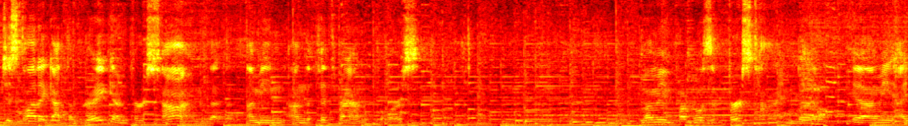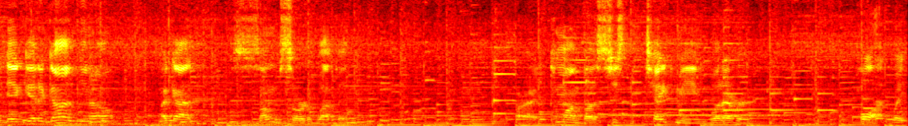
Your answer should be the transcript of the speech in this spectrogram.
I'm just glad I got the ray gun first time. That, I mean, on the fifth round, of course. I mean, probably wasn't first time, but yeah, I mean, I did get a gun, you know. I got some sort of weapon. Alright, come on, bus, just take me, whatever. Hold on, wait,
